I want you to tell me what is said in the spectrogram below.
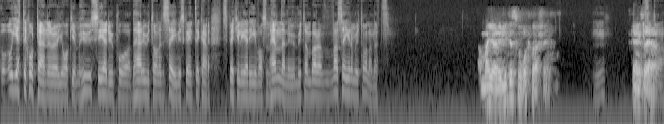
och, och jättekort här nu då, Joakim. Hur ser du på det här uttalandet i sig? Vi ska inte kanske spekulera i vad som händer nu, utan bara vad säger du om uttalandet? Ja, man gör det lite svårt för sig. Mm. Kan jag säga.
